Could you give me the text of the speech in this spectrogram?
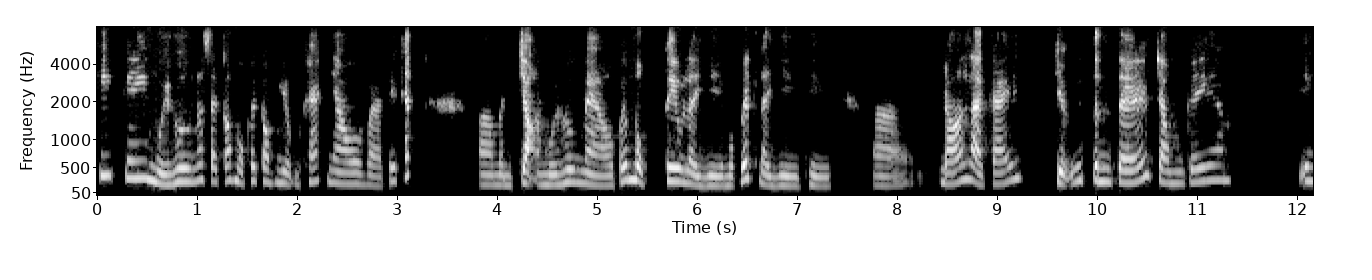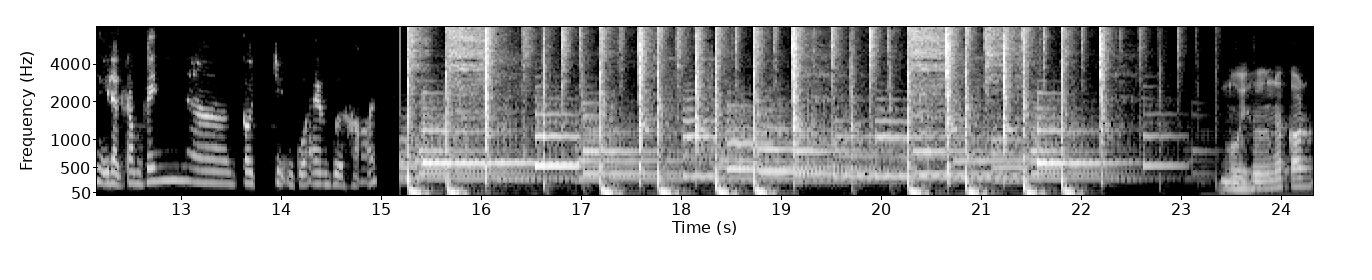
cái cái mùi hương nó sẽ có một cái công dụng khác nhau và cái cách, ờ, mình chọn mùi hương nào với mục tiêu là gì, mục đích là gì thì, ờ, đó là cái chữ tinh tế trong cái, ờ, ý nghĩ là trong cái, ơ, câu chuyện của em vừa hỏi. Mùi hương nó có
